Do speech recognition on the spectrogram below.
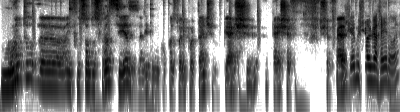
muito uh, em função dos franceses, ali tem um compositor importante, Pierre, Pierre Schaeffer. Jean-Michel Jarre, não é?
